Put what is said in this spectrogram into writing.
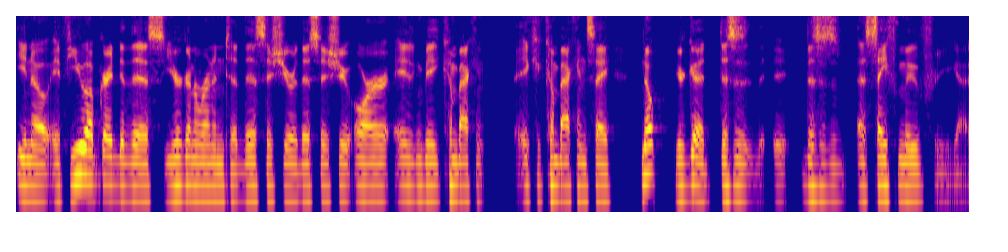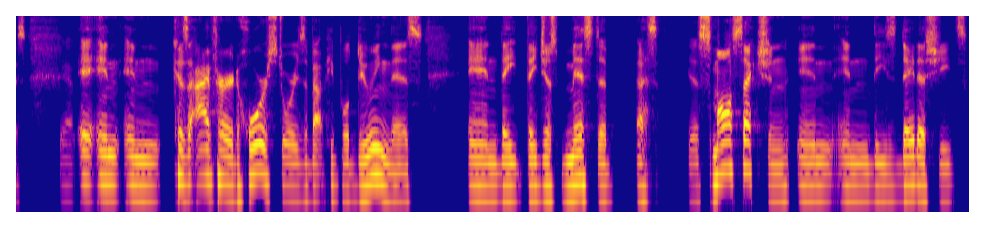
you know, if you upgrade to this, you're going to run into this issue or this issue, or it can be come back and it could come back and say, nope, you're good. This is this is a safe move for you guys. Yep. And and because I've heard horror stories about people doing this, and they they just missed a, a s- a small section in in these data sheets.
